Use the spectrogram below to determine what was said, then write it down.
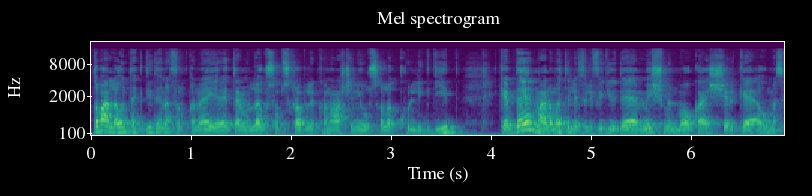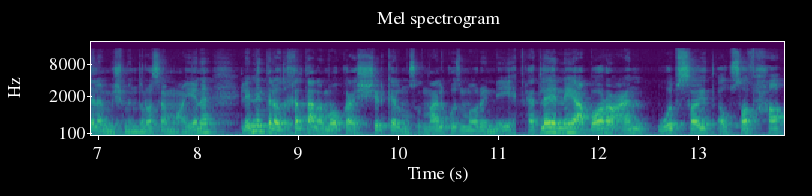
طبعا لو أنت جديد هنا في القناة يا ريت تعمل like و subscribe للقناة عشان يوصلك كل جديد. كبداية المعلومات اللي في الفيديو ده مش من موقع الشركة أو مثلا مش من دراسة معينة لأن أنت لو دخلت على موقع الشركة المصنعة ل CosmeRNA هتلاقي إن هي عبارة عن website أو صفحة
